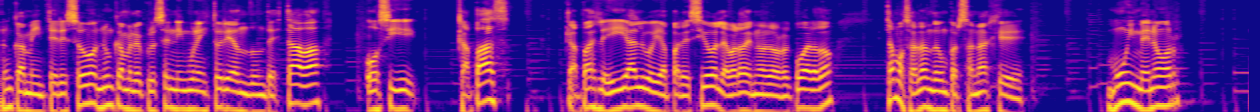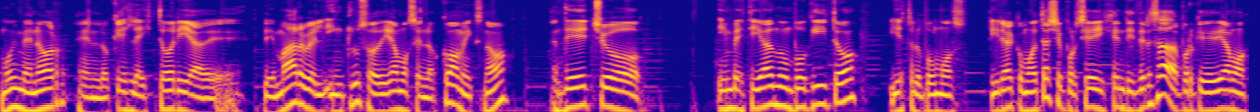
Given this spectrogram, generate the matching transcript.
nunca me interesó, nunca me lo crucé en ninguna historia en donde estaba. O si capaz, capaz leí algo y apareció, la verdad no lo recuerdo. Estamos hablando de un personaje muy menor, muy menor en lo que es la historia de, Marvel, incluso digamos en los cómics, ¿no? De hecho, investigando un poquito, y esto lo podemos tirar como detalle por si hay gente interesada, porque digamos,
